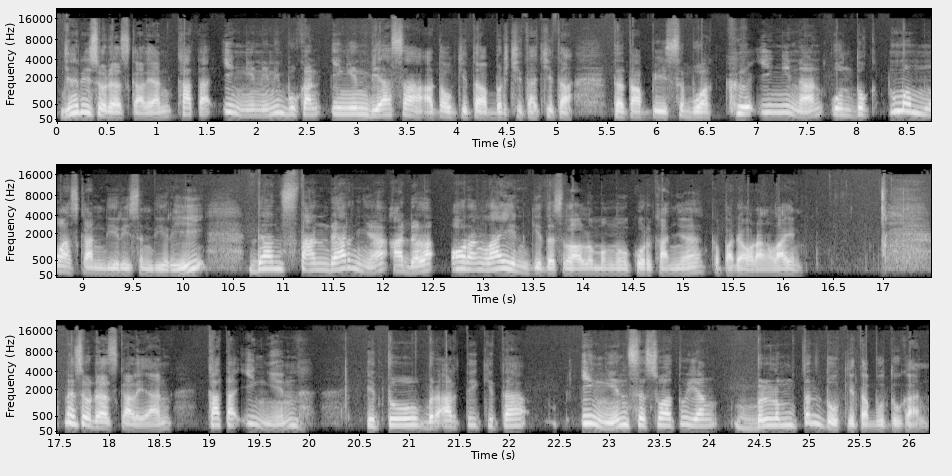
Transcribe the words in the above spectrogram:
Jadi saudara sekalian, kata ingin ini bukan ingin biasa atau kita bercita-cita, tetapi sebuah keinginan untuk memuaskan diri sendiri dan standarnya adalah orang lain. Kita selalu mengukurkannya kepada orang lain. Nah, saudara sekalian, kata ingin itu berarti kita ingin sesuatu yang belum tentu kita butuhkan.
